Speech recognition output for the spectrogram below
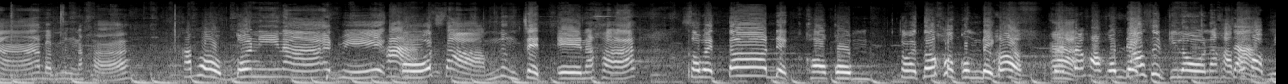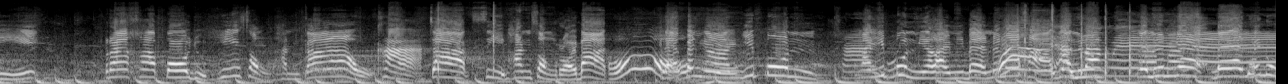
นะแบบหนึ่งนะคะ ครับผม ตัวนี้นะแอดวีค่ะ โค้ด317 A นะคะ สเวตเตอร์เด็กคอกลม สเวตเตอร์คอกลมเด็กเออเซ็นเตอร์คอกลมเด็ก 90 กิโลนะคะกจ้ะ ระสอบนี้ ราคาโปรอยู่ที่2,009ค่ะ จาก 4,200 บาท โอ้และเป็นงานโอค ญี่ปุ่น ใช่งานญี่ปุ่นมีอะไรมีแบรนด์แม่แม่ว้ายค่ะอย่าลือัมนปังแม่อย่าลืมแงะแบรนด์ให้หนู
